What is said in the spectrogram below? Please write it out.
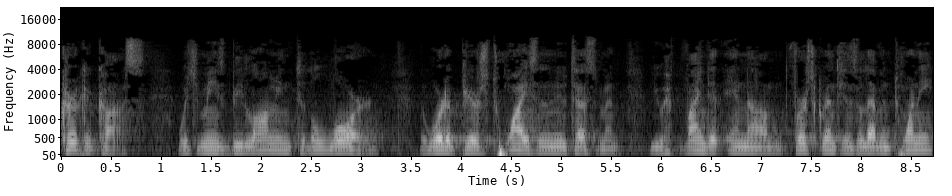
kirkikos, which means belonging to the Lord. The word appears twice in the New Testament. You find it in um, 1 Corinthians 11 20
